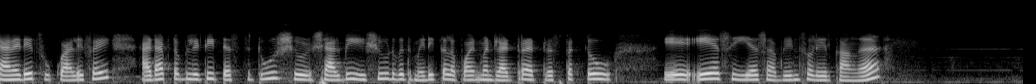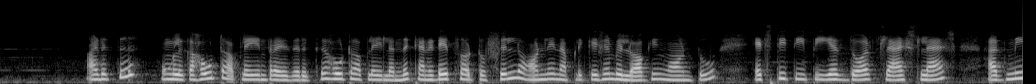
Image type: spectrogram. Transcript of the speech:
candidates who qualify adaptability test to ஷூ shall be issued with medical appointment letter at respective A ஏஎஸ்சிஎஸ் அப்படின்னு சொல்லியிருக்காங்க. அடுத்து உங்களுக்கு ஹவு டு அப்ளைன்ற இது இருக்குது ஹவு டு அப்ளைலேருந்து candidates are to fill online application by logging on to https dot slash slash Agni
